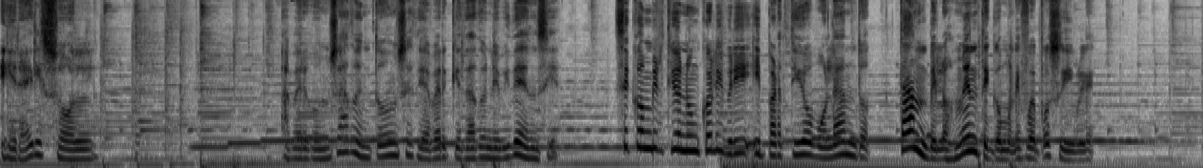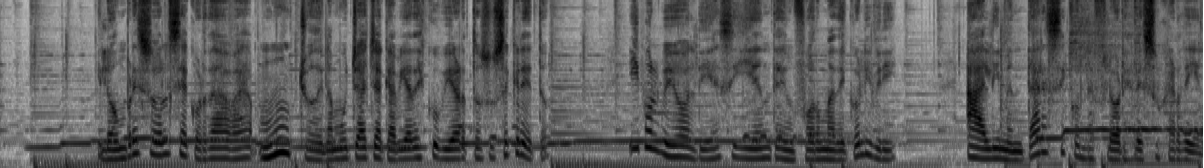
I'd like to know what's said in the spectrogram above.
era el sol. Avergonzado entonces de haber quedado en evidencia, se convirtió en un colibrí y partió volando tan velozmente como le fue posible. El hombre sol se acordaba mucho de la muchacha que había descubierto su secreto y volvió al día siguiente en forma de colibrí a alimentarse con las flores de su jardín.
